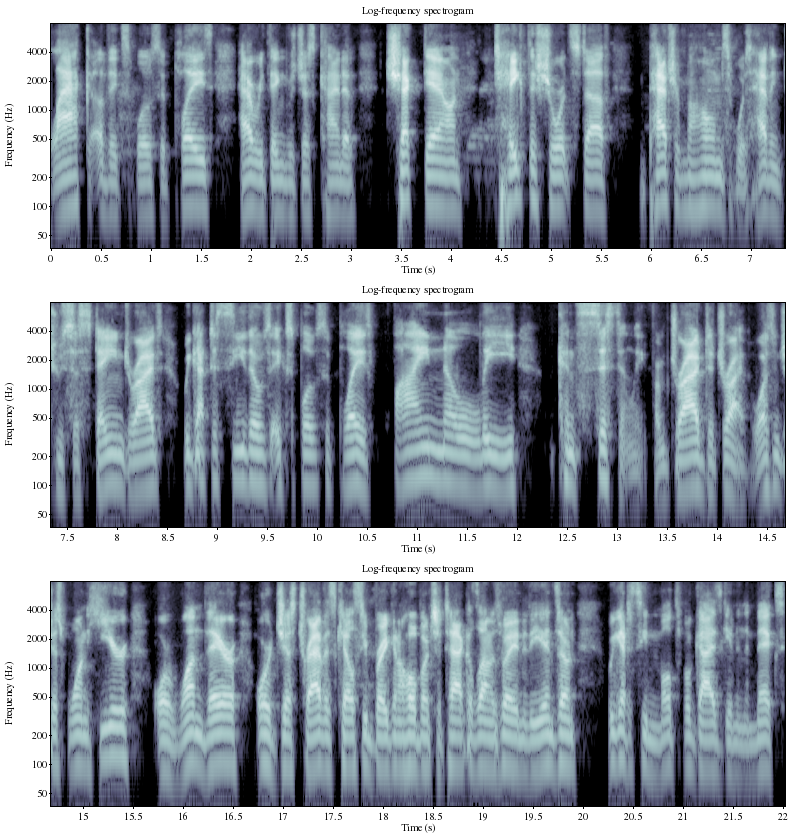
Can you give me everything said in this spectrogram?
lack of explosive plays, how everything was just kind of checked down, take the short stuff, Patrick Mahomes was having to sustain drives. We got to see those explosive plays finally consistently from drive to drive. It wasn't just one here or one there or just Travis Kelce breaking a whole bunch of tackles on his way into the end zone. We got to see multiple guys get in the mix.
